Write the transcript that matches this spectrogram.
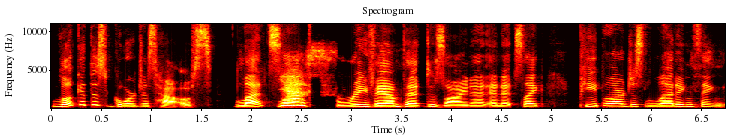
look at this gorgeous house. Let's like, yes revamp it, design it, and it's like people are just letting things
